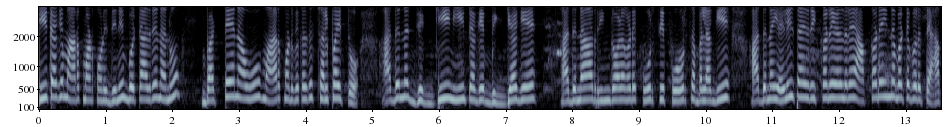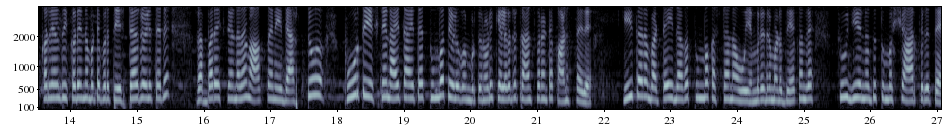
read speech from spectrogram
ನೀಟಾಗಿ ಮಾರ್ಕ್ ಮಾಡ್ಕೊಂಡಿದ್ದೀನಿ. ಬಟ್ ಆದರೆ ನಾನು ಬಟ್ಟೆ ಬಟ್ಟೆ ನಾವು ಮಾರ್ಕ್ ಮಾಡಬೇಕಾದ್ರೆ ಸ್ವಲ್ಪ ಇತ್ತು. ಅದನ್ನು ಜಗ್ಗಿ ನೀಟಾಗಿ ಬಿಗ್ಗಾಗೆ ಅದನ್ನು ರಿಂಗ್ ಒಳಗಡೆ ಕೂರಿಸಿ ಫೋರ್ಸಬಲ್ ಆಗಿ ಅದನ್ನು ಎಳಿತಾ ಇದ್ರೆ ಈ ಕಡೆ ಎಳೆದ್ರೆ ಆ ಕಡೆಯಿಂದ ಬಟ್ಟೆ ಬರುತ್ತೆ. ಆ ಕಡೆ ಎಳೆದ್ರೆ ಈ ಕಡೆಯಿಂದ ಬಟ್ಟೆ ಬರುತ್ತೆ. ಎಷ್ಟಾದರೂ ಎಳಿತಾರೆ ರಬ್ಬರ್ ಎಕ್ಸ್ಟೆಂಡ್ ಆದಂಗೆ ಆಗ್ತಾನೆ ಇದೆ. ಅಷ್ಟು ಪೂರ್ತಿ ಎಕ್ಸ್ಟೆಂಡ್ ಆಯ್ತಾ ಆಯ್ತಾ ತುಂಬ ತೆಳು ಬಂದ್ಬಿಡ್ತು. ನೋಡಿ ಕೆಳಗಡೆ ಟ್ರಾನ್ಸ್ಪರೆಂಟಾಗಿ ಕಾಣಿಸ್ತಾ ಇದೆ. ಈ ಥರ ಬಟ್ಟೆ ಇದ್ದಾಗ ತುಂಬ ಕಷ್ಟ ನಾವು ಎಂಬ್ರಾಯ್ಡ್ರಿ ಮಾಡೋದು. ಯಾಕಂದರೆ ಸೂಜಿ ಅನ್ನೋದು ತುಂಬ ಶಾರ್ಪ್ ಇರುತ್ತೆ.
